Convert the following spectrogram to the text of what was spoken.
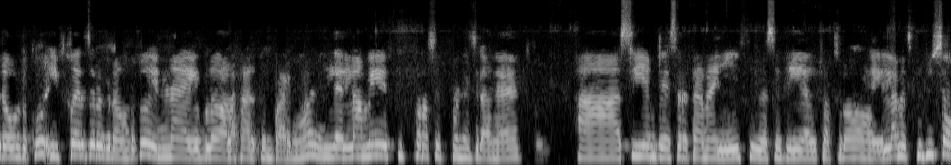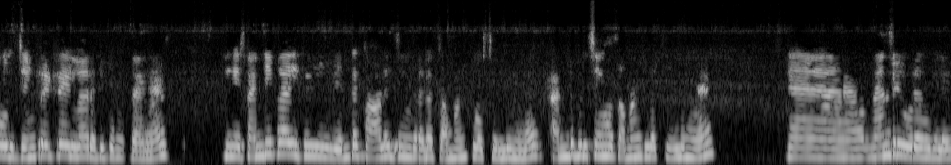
கிரவுண்டுக்கும் இப்ப இருக்கிற கிரவுண்டுக்கும் என்ன எவ்வளவு அழகா இருக்குன்னு பாருங்க. உள்ள எல்லாமே சூப்பரா செட் பண்ணிக்கிறாங்க. சிஎம் பேசுறதுக்கான ஏசி வசதி அதுக்கப்புறம் எல்லாமே புதுசா ஒரு ஜென்ரேட்டர் எல்லாம் ரெடி பண்ணிருக்காங்க. நீங்க கண்டிப்பா இது எந்த காலேஜுங்கிறத கமெண்ட்ல சொல்லுங்க. கண்டுபிடிச்சவங்க கமெண்ட்ல சொல்லுங்க. ஆஹ் நன்றி உறவுகளே.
